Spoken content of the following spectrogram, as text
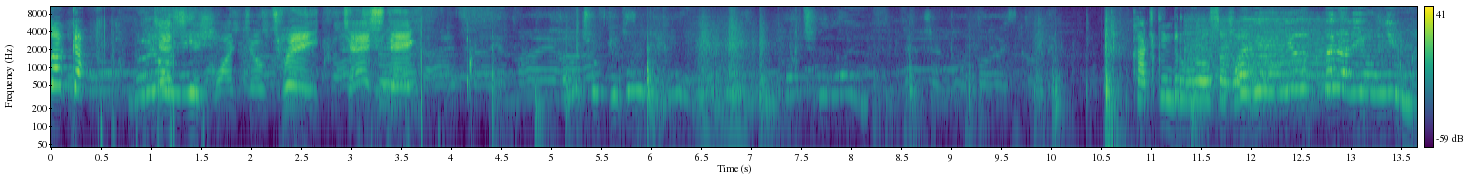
dakika. Böyle oynayış. Testing, one, two, three. Testing. Ama çok kötü. Kaç gündür bu olsa Ali oynayalım. Ben Ali'yi oynayayım mı?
